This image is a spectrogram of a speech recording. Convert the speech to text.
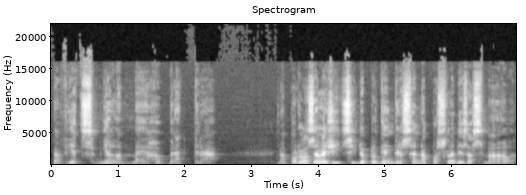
Ta věc měla mého bratra. Na podlaze ležící doppelganger se naposledy zasmál.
